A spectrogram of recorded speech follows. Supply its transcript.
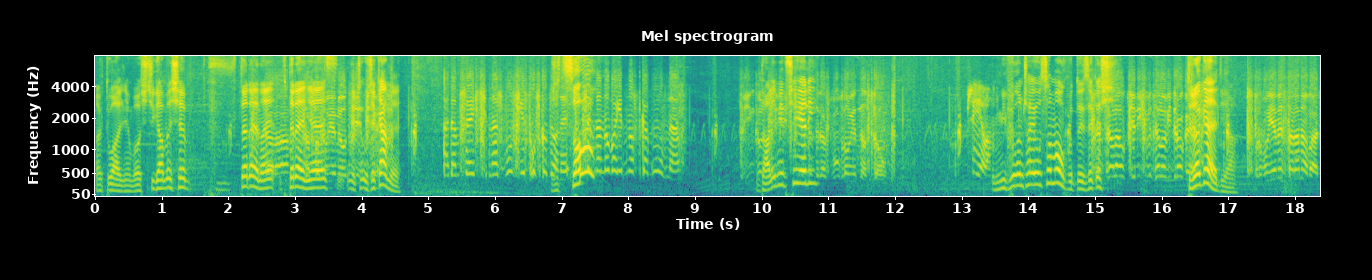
Aktualnie, bo ścigamy się terenie, w terenie, znaczy uciekamy. Adam 6, nasz wóz jest uszkodzony. Że co? Potrzebna nowa jednostka główna. Dalej mnie przejęli? Teraz główną jednostką. Przyjęłam. Oni mi wyłączają samochód, to jest jakaś tragedia. Spróbujemy staranować.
